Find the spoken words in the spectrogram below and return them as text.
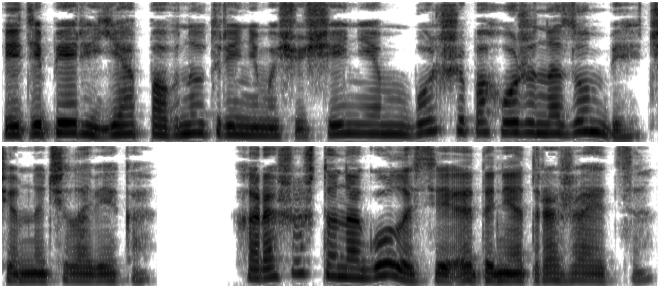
И теперь я, по внутренним ощущениям, больше похожа на зомби, чем на человека. Хорошо, что на голосе это не отражается.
